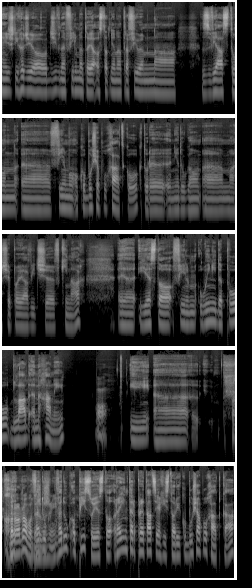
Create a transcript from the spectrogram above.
jeśli chodzi o dziwne filmy, to ja ostatnio natrafiłem na zwiastun e, filmu o Kubusio Puchatku, który niedługo e, ma się pojawić e, w kinach. Jest to film Winnie the Pooh, Blood and Honey. O. I tak horrorowo według, też brzmi. Według opisu jest to reinterpretacja historii Kubusia Puchatka,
